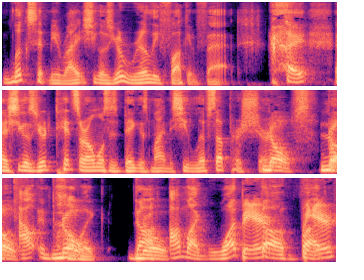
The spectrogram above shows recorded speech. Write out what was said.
looks at me, right? She goes, You're really fucking fat. Right. And she goes, Your tits are almost as big as mine. And she lifts up her shirt. no, Bro, no, out in no, public. Dog, no. I'm like, what bear, the fuck? bear.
